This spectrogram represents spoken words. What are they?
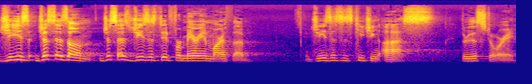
Jesus, just, as, um, just as Jesus did for Mary and Martha, Jesus is teaching us through this story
